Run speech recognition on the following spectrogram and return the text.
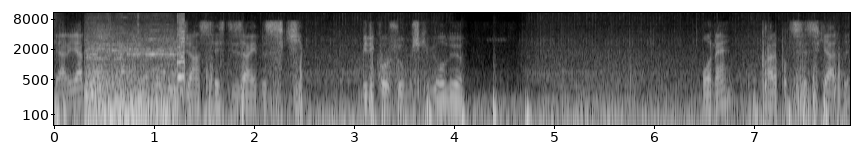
Gel gel. Can ses dizaynını sikeyim. Biri koşulmuş gibi oluyor. O ne? Karpatı sesi geldi.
